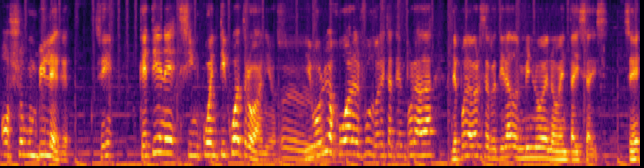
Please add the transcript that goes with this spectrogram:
Oshogumbileg, ¿sí? Que tiene 54 años y volvió a jugar al fútbol esta temporada después de haberse retirado en 1996. ¿sí?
